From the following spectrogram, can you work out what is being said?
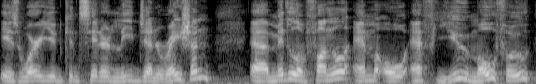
is where you'd consider lead generation. Uh, middle of funnel, M-O-F-U, MOFU,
